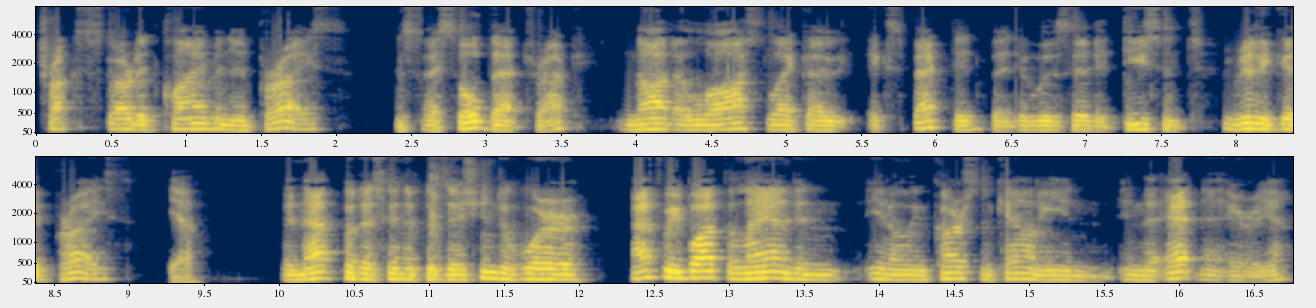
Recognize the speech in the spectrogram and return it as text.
trucks started climbing in price. And so I sold that truck. Not a loss like I expected, but it was at a decent, really good price. Yeah. And that put us in a position to where after we bought the land in you know in Cardston County in in the Aetna area,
